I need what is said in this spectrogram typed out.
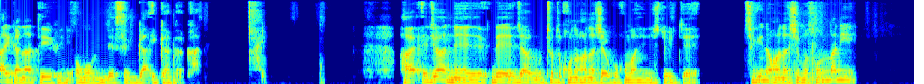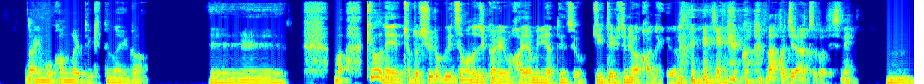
ありかなっていうふうに思うんですが、いかがか。はい。はい。じゃあね、で、じゃあちょっとこの話はここまでにしといて、次の話もそんなに何も考えてきてないが、えー、まあ、今日ね、ちょっと収録いつもの時間よりも早めにやってるんですよ。聞いてる人にはわかんないけどね。こ まあこちらの都合ですね。うん。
